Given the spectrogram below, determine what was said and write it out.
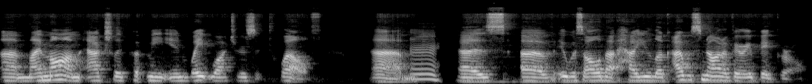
Um, my mom actually put me in Weight Watchers at 12 um, mm. because of it was all about how you look. I was not a very big girl,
